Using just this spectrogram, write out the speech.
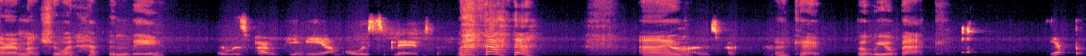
Sorry, I'm not sure what happened there. It was probably me. I'm always to blame. I, Yeah, it was probably okay, but we are back. Yep.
